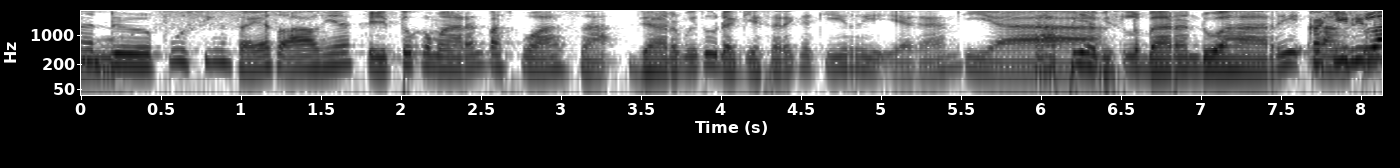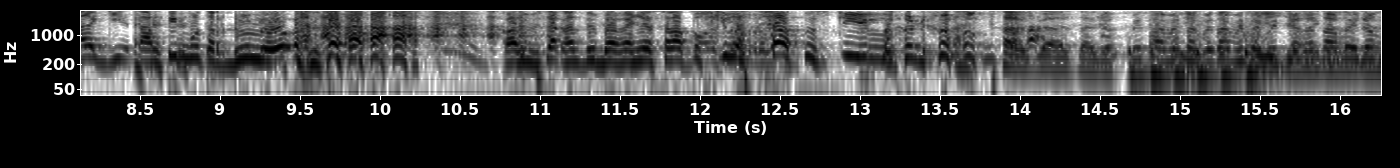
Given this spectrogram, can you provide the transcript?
Aduh, pusing saya soalnya. Itu kemarin pas puasa, jarum itu udah gesernya ke kiri ya kan? Iya. Tapi habis lebaran dua hari ke kiri langsung- lagi tapi muter dulu. Kalau misalkan timbangannya 100 kilo 100 kilo dong. Astaga, astaga. Amit amit amit amit Ih, jangan, jangan, sampai dong.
